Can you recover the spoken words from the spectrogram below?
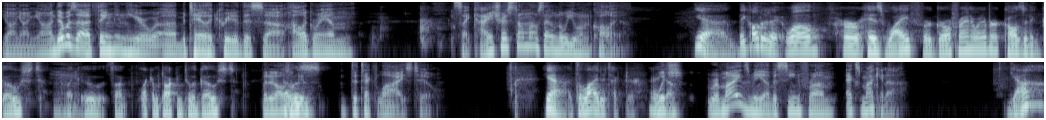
Yawn, yawn, yawn. There was a thing in here where uh, Mateo had created this uh, hologram psychiatrist almost. I don't know what you want to call it. Yeah, they called it a well, her his wife or girlfriend or whatever calls it a ghost. Mhm. Like, ooh, it's like, like I'm talking to a ghost. But it also was can detect lies too, yeah, it's a lie detector. There you which go. Reminds me of a scene from Ex Machina. Yeah.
